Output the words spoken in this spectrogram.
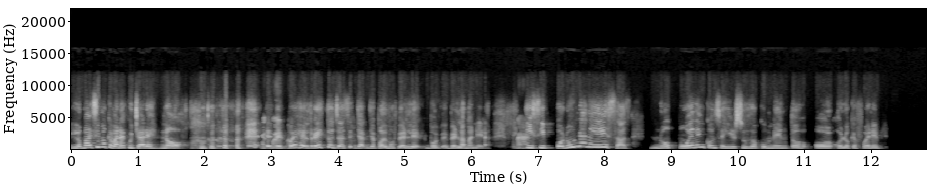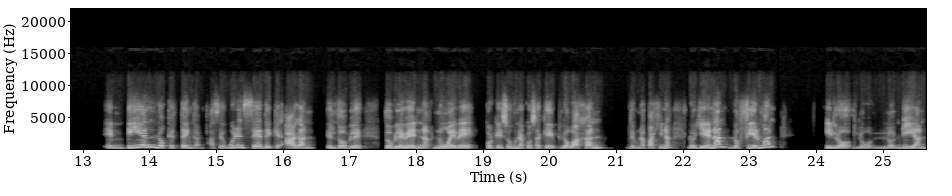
lo máximo que van a escuchar es no. Después el resto ya, ya, podemos verle, ver la manera. Y si por una de esas no pueden conseguir sus documentos o, lo que fuere, envíen lo que tengan. Asegúrense de que hagan el doble W9, porque eso es una cosa que lo bajan de una página, lo llenan, lo firman y lo, lo, lo envían.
